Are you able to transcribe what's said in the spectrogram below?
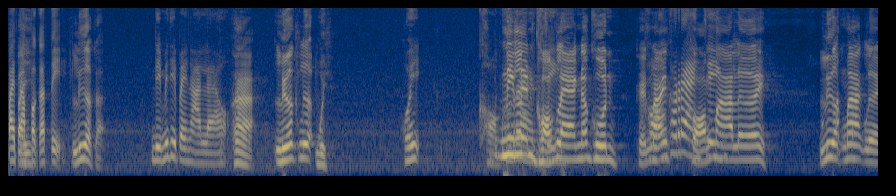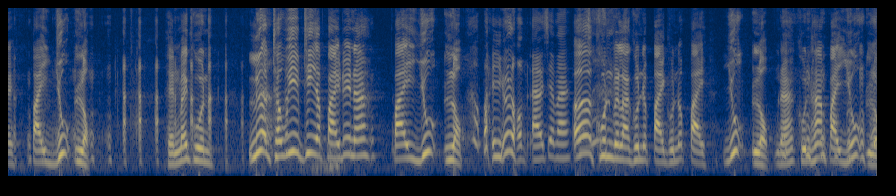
ไปตามไปปกติเลือกอะดีไม่ดีไปนานแล้วฮะเลือกเลือกอุ้ยเฮ้ยของนี่เล่นของจริแรงนะคุณ เห็นไหมของเขาแรงของจริงมาเลย เลือกมากเลย ไปยุหลบ เห็นไหมคุณ เลือกทวีปที่จะไปด้วยนะ ไปยุหลบ ไปยุโรปแล้วใช่ไหมเออ คุณเวลาคุณจะไปคุณต้องไปยุหลบนะ คุณห้ามไปยุโล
